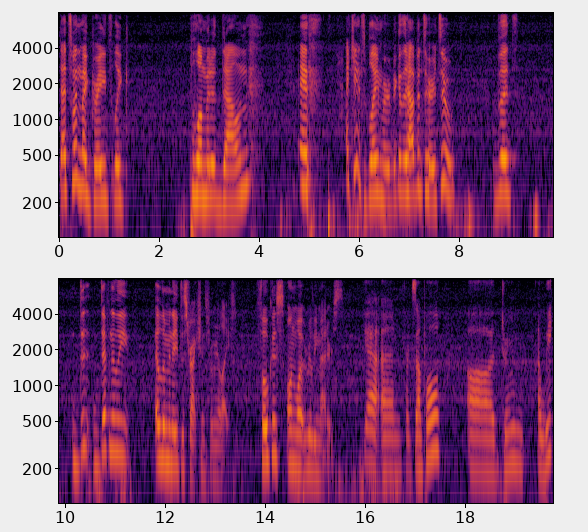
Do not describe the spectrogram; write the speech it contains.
that's when my grades like plummeted down, and I can't blame her because it happened to her too, but de- definitely eliminate distractions from your life. Focus on what really matters. Yeah, and for example, uh, during a week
